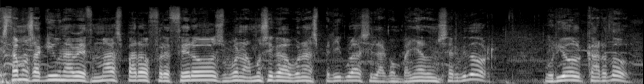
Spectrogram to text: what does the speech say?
Estamos aquí una vez más para ofreceros buena música, buenas películas y la compañía de un servidor, Uriol Cardó.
